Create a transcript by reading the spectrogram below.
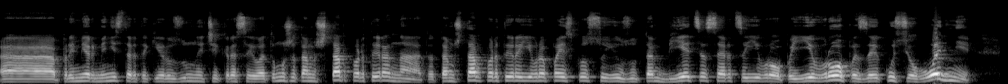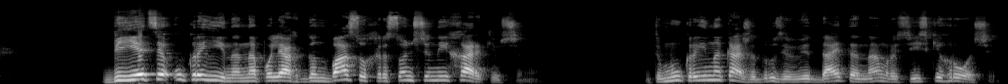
е, прем'єр-міністр такий розумний чи красивий, а тому, що там штаб-квартира НАТО, там штаб-квартира Європейського Союзу, там б'ється серце Європи. Європи, за яку сьогодні б'ється Україна на полях Донбасу, Херсонщини і Харківщини. Тому Україна каже: друзі, віддайте нам російські гроші.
